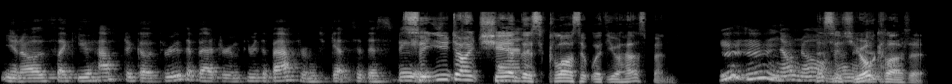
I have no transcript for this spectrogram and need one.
you know it's like you have to go through the bedroom through the bathroom to get to this space so you don't share and, this closet with your husband no no this no, is no, your no. closet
